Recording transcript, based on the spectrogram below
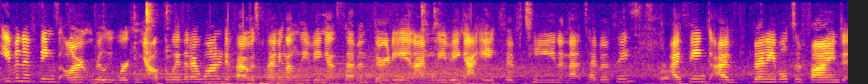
even if things aren't really working out the way that I wanted, if I was planning on leaving at 7:30 and I'm leaving at 8:15 and that type of thing, Right. I think I've been able to find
